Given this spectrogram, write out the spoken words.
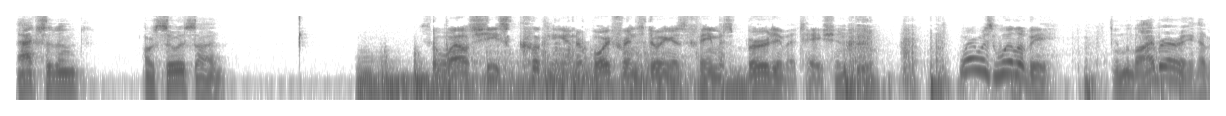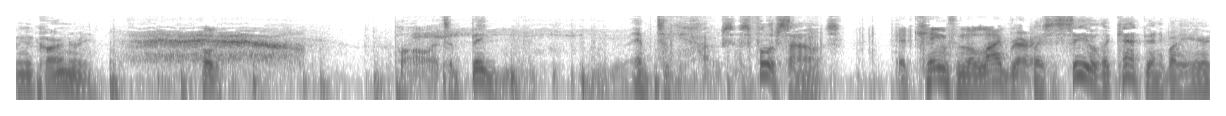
Accident or suicide. So while she's cooking and her boyfriend's doing his famous bird imitation, where was Willoughby? In the library, having a coronary. Hold it. Paul, it's a big, empty house. It's full of sounds. It came from the library. The place is sealed. There can't be anybody here.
